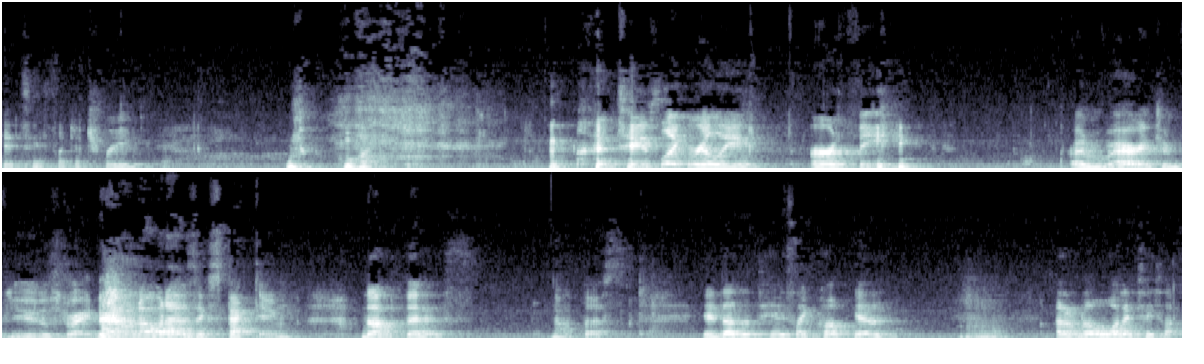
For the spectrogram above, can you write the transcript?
It tastes like a tree. What? It tastes like really earthy. I'm very confused right now. I don't know what I was expecting. Not this. Not this. It doesn't taste like pumpkin. Mm-mm. I don't know what it tastes like.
